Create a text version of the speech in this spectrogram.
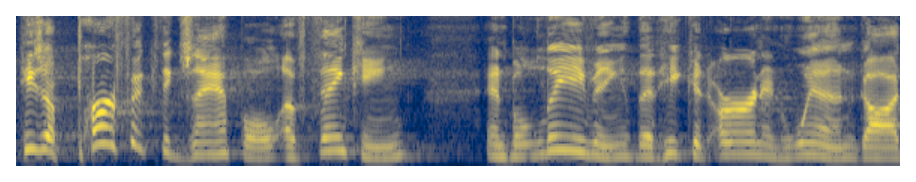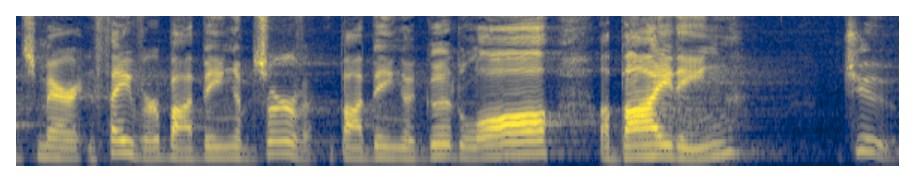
He's a perfect example of thinking and believing that he could earn and win God's merit and favor by being observant, by being a good law abiding Jew.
